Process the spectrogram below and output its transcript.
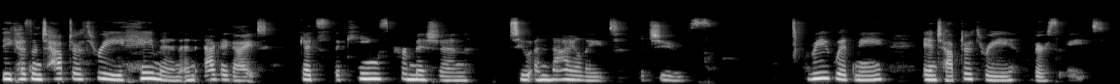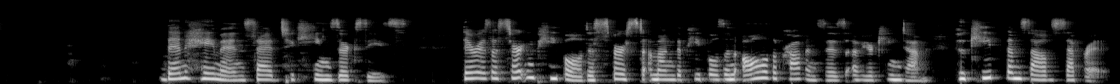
Because in chapter 3, Haman, an Agagite, gets the king's permission to annihilate the Jews. Read with me in chapter 3, verse 8. Then Haman said to King Xerxes, there is a certain people dispersed among the peoples in all the provinces of your kingdom who keep themselves separate.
